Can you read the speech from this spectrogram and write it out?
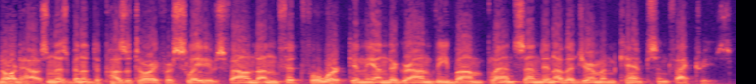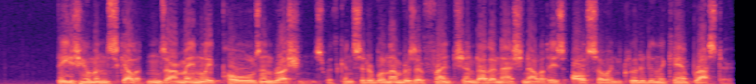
Nordhausen has been a depository for slaves found unfit for work in the underground V-bomb plants and in other German camps and factories. These human skeletons are mainly Poles and Russians, with considerable numbers of French and other nationalities also included in the camp roster.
